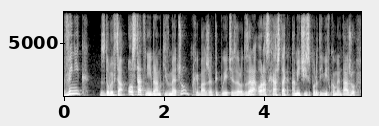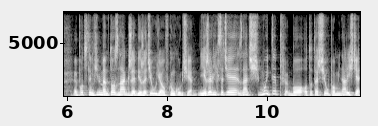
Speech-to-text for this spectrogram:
Wynik zdobywca ostatniej bramki w meczu, chyba że typujecie 0 do 0 oraz hashtag Amici Sportivi w komentarzu pod tym filmem to znak, że bierzecie udział w konkursie. Jeżeli chcecie znać mój typ, bo o to też się upominaliście,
